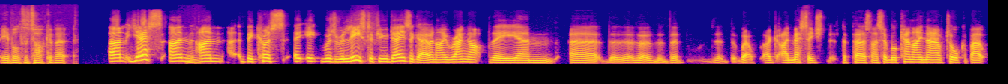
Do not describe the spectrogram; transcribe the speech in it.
able to talk about? Um, yes, I'm. I'm because it was released a few days ago, and I rang up the um uh the the the, the, the, well, I, I messaged the person. I said, "Well, can I now talk about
